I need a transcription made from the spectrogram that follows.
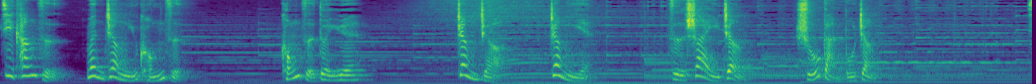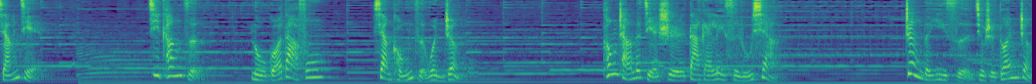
季康子问政于孔子，孔子对曰：“政者，正也。子帅以正，孰敢不正？”详解。季康子，鲁国大夫，向孔子问政。通常的解释大概类似如下：正的意思就是端正，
